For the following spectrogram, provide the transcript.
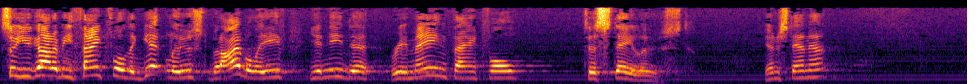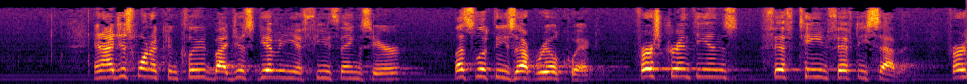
So you got to be thankful to get loosed, but I believe you need to remain thankful to stay loosed. You understand that? And I just want to conclude by just giving you a few things here. Let's look these up real quick. 1 Corinthians 15 57. 1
